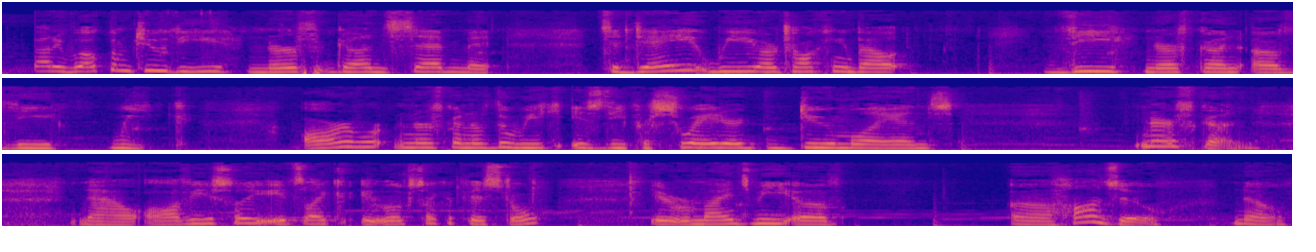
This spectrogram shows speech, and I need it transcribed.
Everybody, welcome to the Nerf gun segment. Today we are talking about the Nerf gun of the week. Our Nerf gun of the week is the Persuader Doomlands Nerf gun. Now, obviously, it's like it looks like a pistol. It reminds me of uh, Hanzo. No,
